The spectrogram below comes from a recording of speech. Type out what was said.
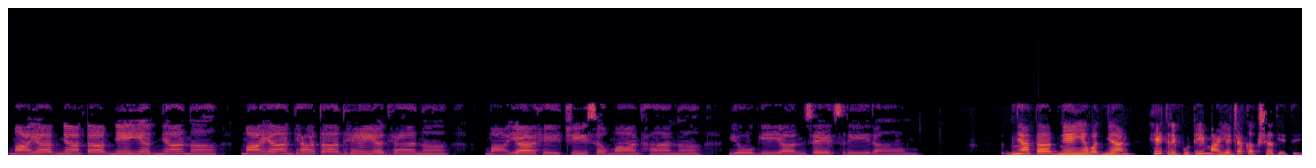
माया ज्ञाता ज्ञेय ज्ञान माया ध्याता ध्येय ध्यान माया हेची समाधान योगियांचे श्रीराम. ज्ञाता ज्ञेय व ज्ञान ही त्रिपुटी मायेच्या कक्षात येते.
